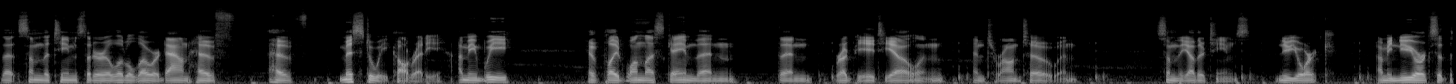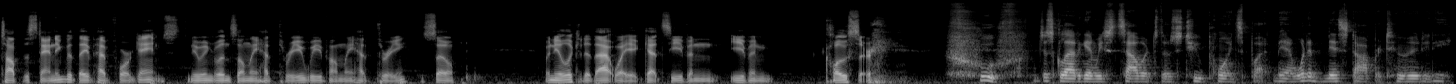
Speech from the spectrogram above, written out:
that some of the teams that are a little lower down have have missed a week already. I mean, we have played one less game than than Rugby ATL and and Toronto and some of the other teams. New York. I mean, New York's at the top of the standing, but they've had four games. New England's only had three. We've only had three. So when you look at it that way, it gets even even closer. Whew. Just glad again we salvaged those two points, but man, what a missed opportunity.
